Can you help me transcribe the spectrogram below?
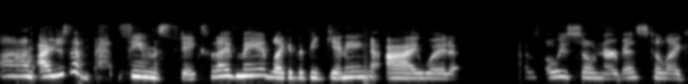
Um, I just have seen mistakes that I've made. Like at the beginning, I would, I was always so nervous to like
